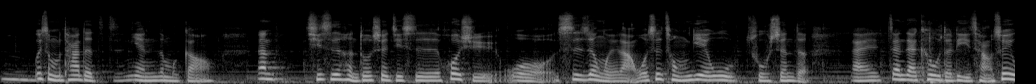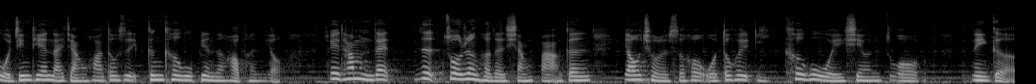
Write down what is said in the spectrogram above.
嗯，为什么他的执念那么高？那其实很多设计师，或许我是认为啦，我是从业务出身的，来站在客户的立场，所以我今天来讲话，都是跟客户变成好朋友。所以他们在任做任何的想法跟要求的时候，我都会以客户为先做那个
